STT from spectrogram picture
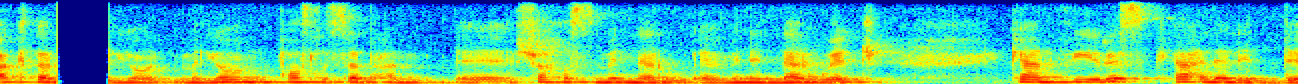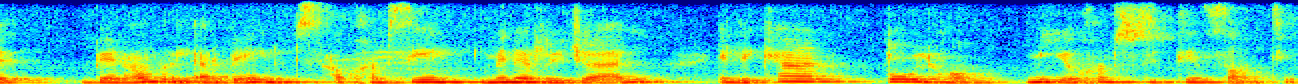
أكثر مليون مليون فاصلة سبعة شخص من من النرويج. كان في risk أعلى لل death بين عمر الأربعين وتسعة وخمسين من الرجال اللي كان طولهم 165 سنتي.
